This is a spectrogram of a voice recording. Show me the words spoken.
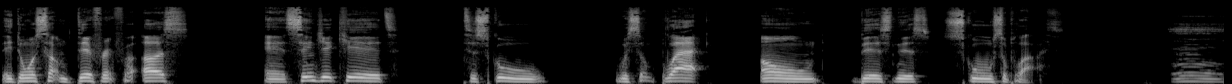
they doing something different for us. And send your kids to school with some black owned business school supplies. Mm.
